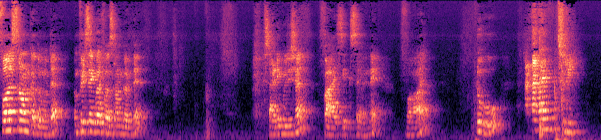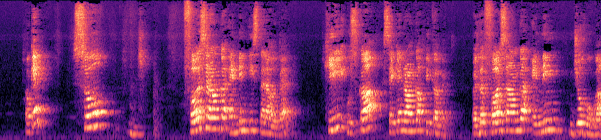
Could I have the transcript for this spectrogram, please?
फ़र्स्ट राउंड खत्म होता है। हम फिर से एक बार फ़र्स्ट राउंड करते हैं। Starting position five six seven eight one two and three okay so first round का एंडिंग इस तरह होता है। कि उसका सेकेंड राउंड का पिकअप है। मतलब फ़र्स्ट राउंड का एंडिंग जो होगा,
